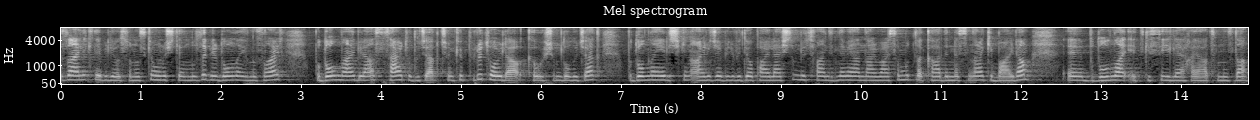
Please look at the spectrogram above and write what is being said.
Özellikle biliyorsunuz ki 13 Temmuz'da bir dolunayımız var. Bu dolunay biraz sert olacak çünkü Plüto ile kavuşumda olacak. Bu dolunaya ilişkin ayrıca bir video paylaştım. Lütfen dinlemeyenler varsa mutlaka dinlesinler ki bayram e, bu dolunay etkisiyle hayatımızda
